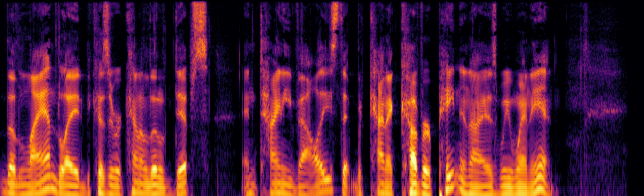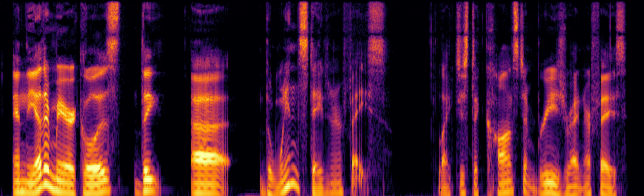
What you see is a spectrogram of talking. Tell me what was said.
the land laid because there were kind of little dips and tiny valleys that would kind of cover Payton and I as we went in. And the other miracle is the uh, the wind stayed in our face, like just a constant breeze right in our face.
